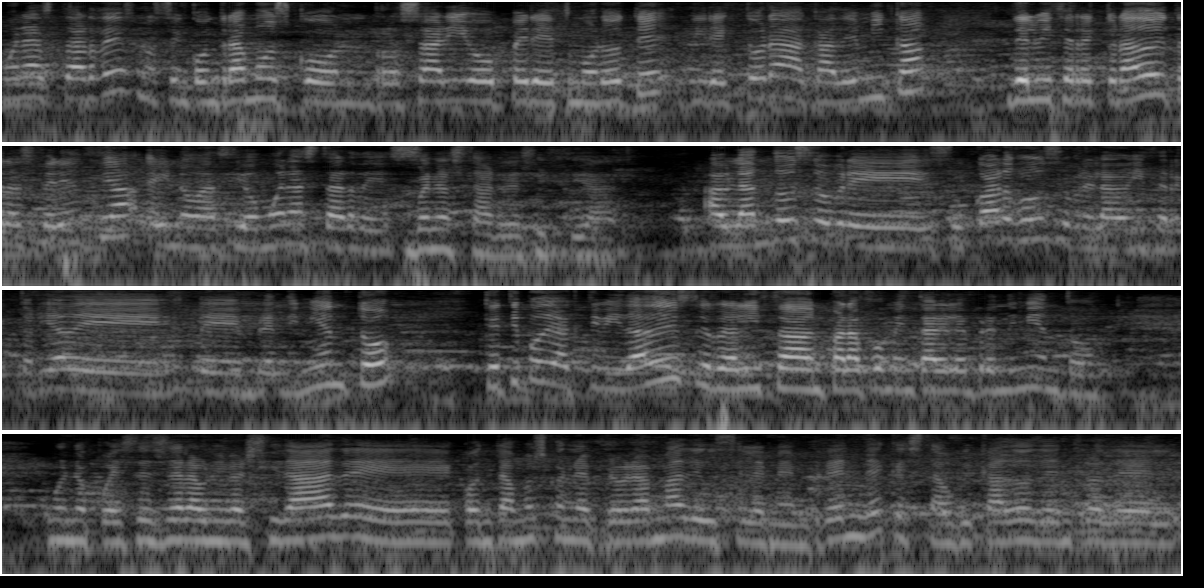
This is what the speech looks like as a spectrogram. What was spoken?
Buenas tardes, nos encontramos con Rosario Pérez Morote, directora académica del Vicerrectorado de Transferencia e Innovación. Buenas tardes. Buenas tardes, Iciar. Hablando sobre su cargo, sobre la Vicerrectoría de, Emprendimiento, ¿qué tipo de actividades se realizan para fomentar el emprendimiento? Bueno, pues desde la universidad eh, contamos con el programa de UCLM Emprende, que está ubicado dentro del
